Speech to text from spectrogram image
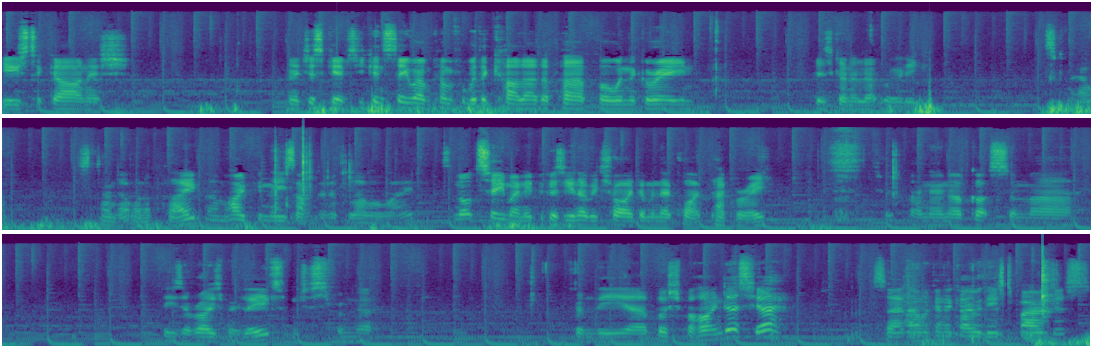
use to garnish. And it just gives, you can see where I'm coming from with the colour, the purple and the green is going to look really, stand up on a plate. I'm hoping these aren't going to blow away. It's not too many because you know we tried them and they're quite peppery. And then I've got some, uh, these are rosemary leaves just from the from the uh, bush behind us, yeah? So now we're going to go with the asparagus.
